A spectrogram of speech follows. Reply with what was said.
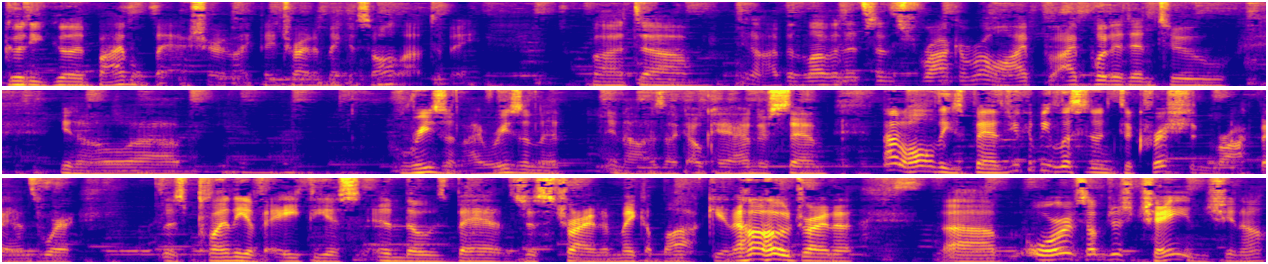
goody good Bible basher like they try to make us all out to be. But um, you know, I've been loving it since rock and roll. I I put it into you know um, reason. I reason it. You know, I was like, okay, I understand. Not all these bands. You could be listening to Christian rock bands where there's plenty of atheists in those bands just trying to make a buck. You know, trying to. Uh, or some just change, you know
